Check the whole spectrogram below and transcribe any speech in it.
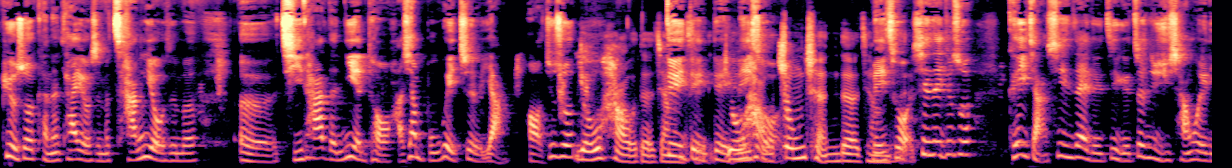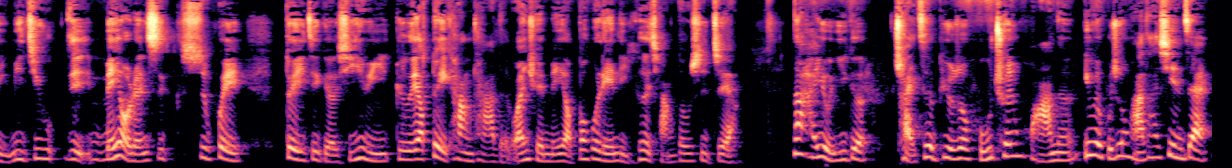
譬如说可能他有什么常有什么呃其他的念头，好像不会这样，好、哦，就是说友好的这样子，对对对，友好忠诚的这样子，没错。现在就是说可以讲，现在的这个政治局常委里面几乎没有人是是会对这个习近平就是要对抗他的，完全没有，包括连李克强都是这样。那还有一个揣测，譬如说胡春华呢，因为胡春华他现在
